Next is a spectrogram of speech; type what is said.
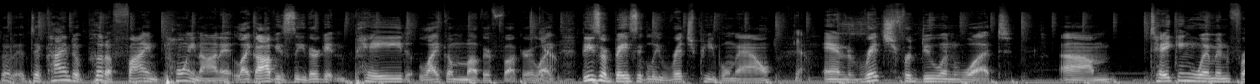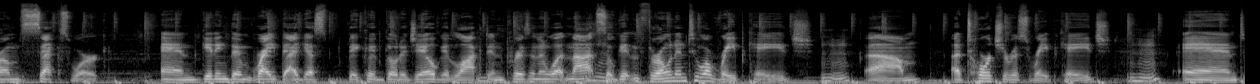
So to kind of put a fine point on it, like obviously they're getting paid like a motherfucker. Like Yeah. these are basically rich people now. Yeah. And rich for doing what? Um, taking women from sex work and getting them right. I guess they could go to jail, get locked in prison and whatnot. So getting thrown into a rape cage, um, a torturous rape cage, and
